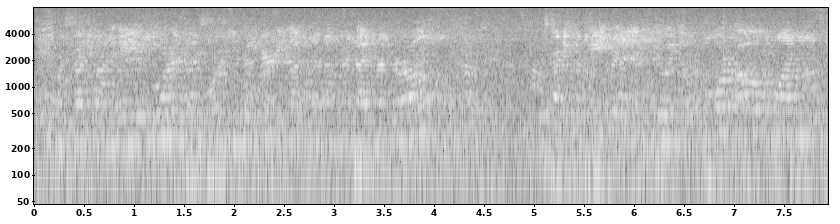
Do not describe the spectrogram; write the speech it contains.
Okay, we're starting on the A board, that's 2 meter, 11 number diamond girls. We're starting with Caitlin, doing a 401C.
